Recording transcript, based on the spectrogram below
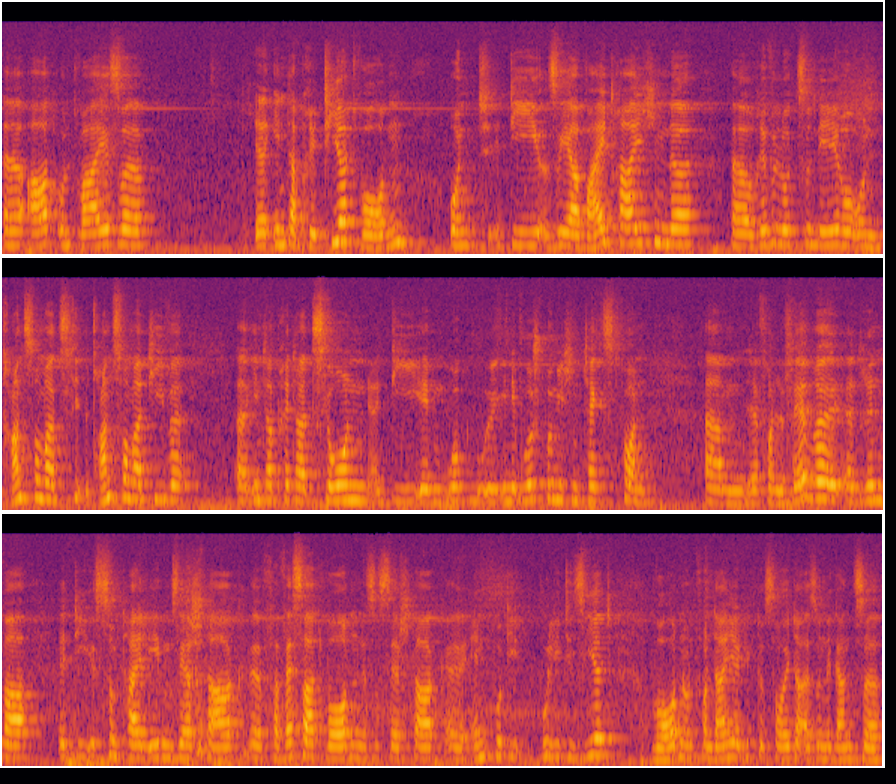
äh, Art und Weise äh, interpretiert worden und die sehr weitreichende, äh, revolutionäre und transformative Interpretation, die eben in dem ursprünglichen Text von, ähm, von Lefebvre drin war, die ist zum Teil eben sehr stark verwässert worden, es ist sehr stark entpolitisiert worden und von daher gibt es heute also eine ganze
